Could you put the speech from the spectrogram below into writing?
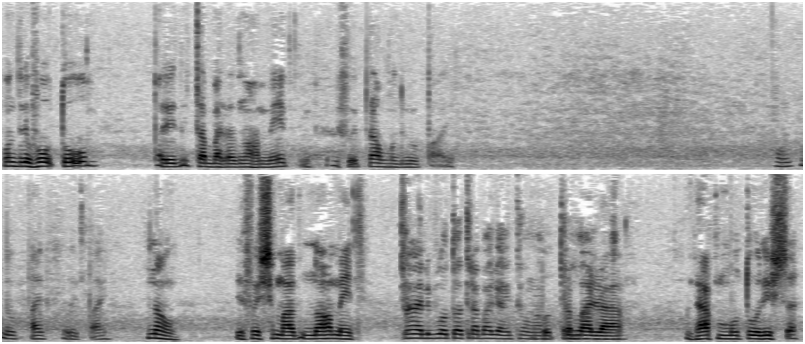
Quando ele voltou, para ele trabalhar novamente, ele foi para onde meu pai? Onde meu pai foi, pai? Não, ele foi chamado novamente. Ah, ele voltou a trabalhar então lá. Vou pro trabalhar já como motorista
